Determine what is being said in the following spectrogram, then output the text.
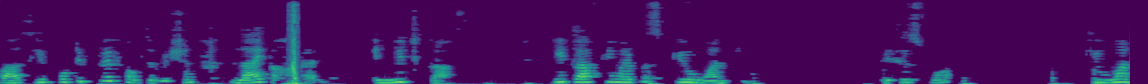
पास ये फोर्टी फिफ्थ ऑब्जर्वेशन लाए कहाँ कर इन विच क्लास ये क्लास की हमारे पास Q1 की। दिस इज़ फॉर Q1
